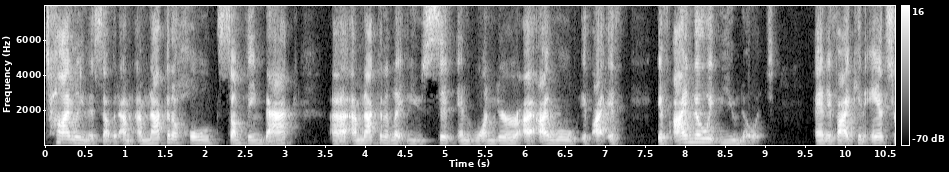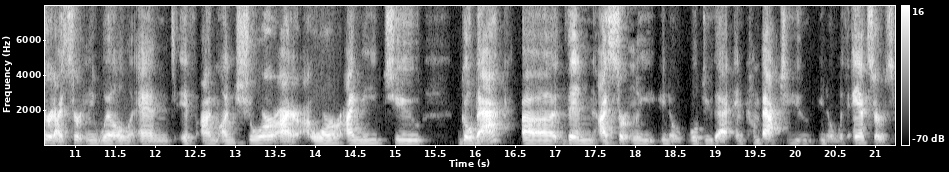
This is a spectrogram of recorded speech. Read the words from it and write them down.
timeliness of it. I'm, I'm not going to hold something back. Uh, I'm not going to let you sit and wonder. I, I will, if I, if, if I know it, you know it. And if I can answer it, I certainly will. And if I'm unsure I, or I need to go back, uh, then I certainly, you know, will do that and come back to you, you know, with answers.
